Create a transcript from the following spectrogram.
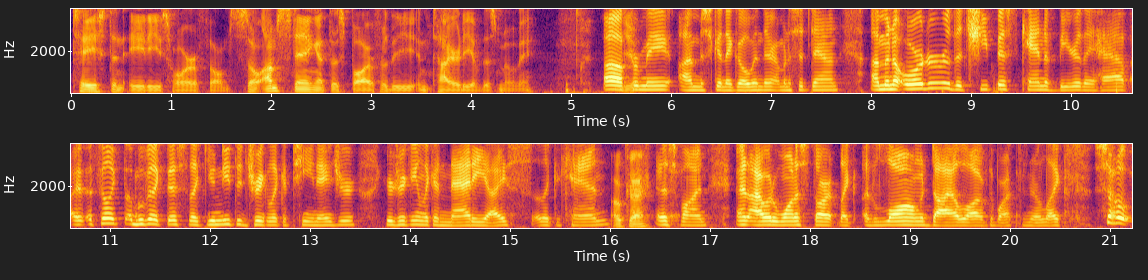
taste in 80s horror films. So I'm staying at this bar for the entirety of this movie. Uh, for me, I'm just gonna go in there. I'm gonna sit down. I'm gonna order the cheapest can of beer they have. I, I feel like a movie like this, like you need to drink like a teenager. You're drinking like a natty ice, like a can. Okay. and it's fine. And I would want to start like a long dialogue with the bartender, like, "So,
